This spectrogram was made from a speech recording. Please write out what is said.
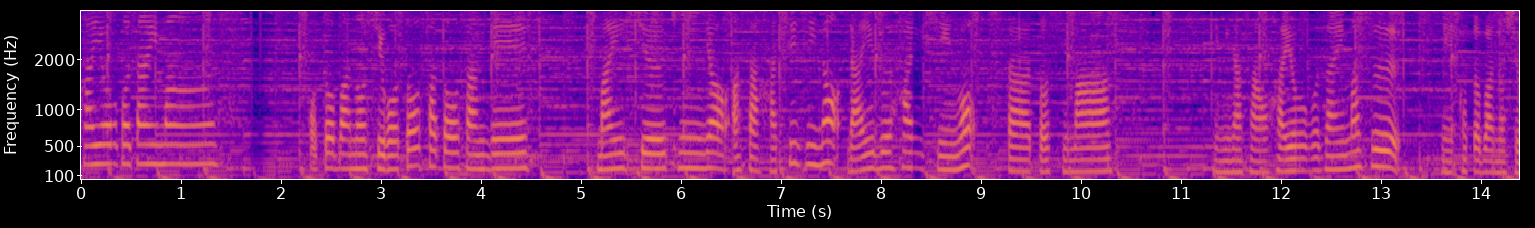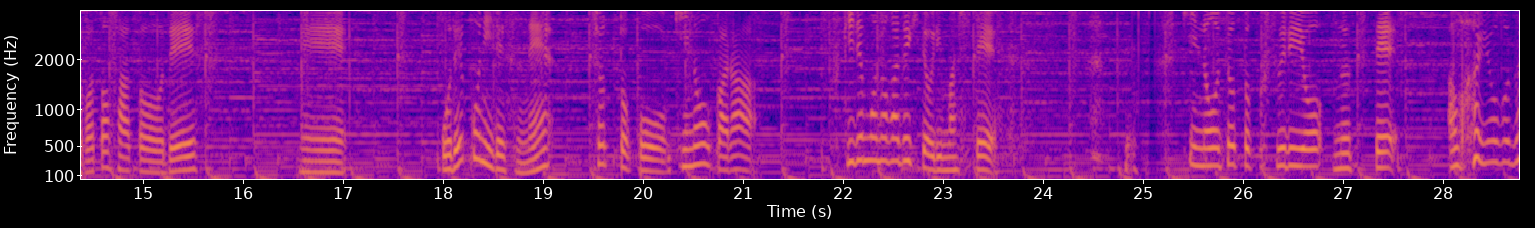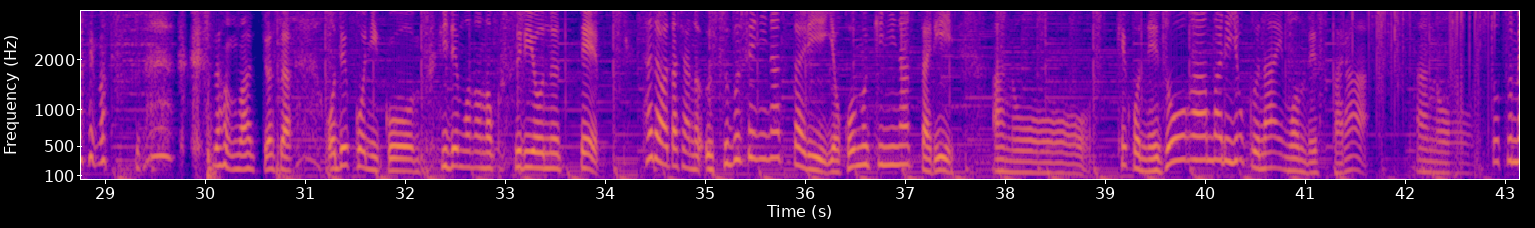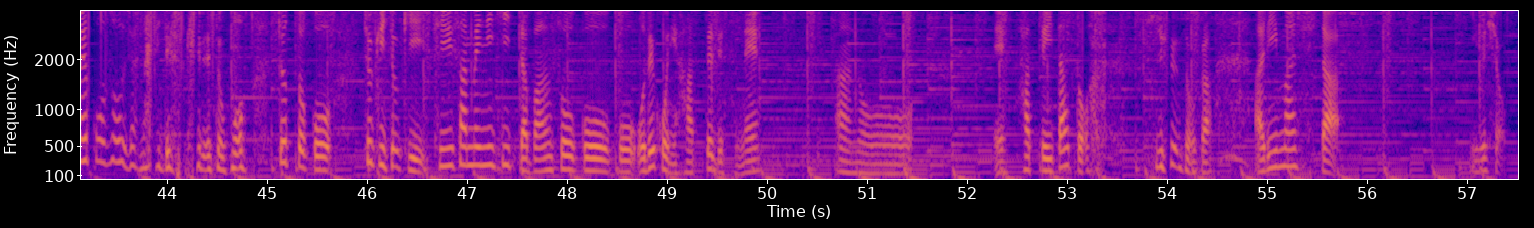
はようございます。言葉の仕事佐藤さんです。毎週金曜朝8時のライブ配信をスタートします。皆さんおはようございます、えー言葉の仕事佐藤です、えーおでこにですねちょっとこう昨日から吹き出物ができておりまして 昨日ちょっと薬を塗っておはようございます 福さん抹茶さんおでこにこう吹き出物の薬を塗ってただ私あのうつ伏せになったり横向きになったり、あのー結構寝相があんまり良くないもんですから、あのー一つ目小僧じゃないですけれども ちょっとこうチョキチョキ小さめに切った絆創膏をこうおでこに貼ってですね、あのーえ貼っていたというのがありました。よいしょ。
